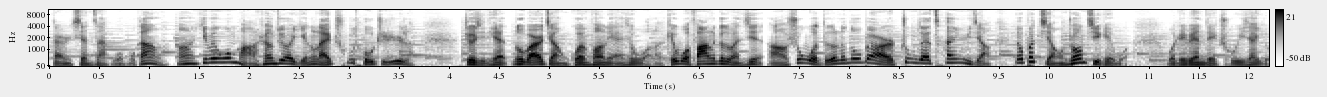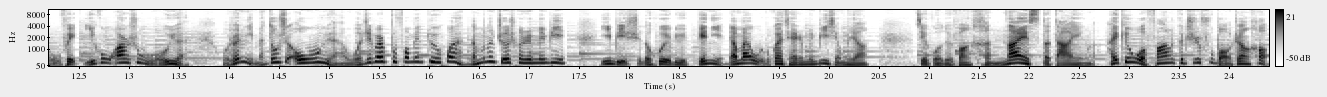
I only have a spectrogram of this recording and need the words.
但是现在我不干了啊，因为我马上就要迎来出头之日了。这几天诺贝尔奖官方联系我了，给我发了个短信啊，说我得了诺贝尔重在参与奖，要把奖状寄给我，我这边得出一下邮费，一共二十五欧元。我说你们都是欧元，我这边不方便兑换，能不能折成人民币？一比十的汇率给你两百五十块钱人民币行不行？结果对方很 nice 的答应了，还给我发了个支付宝账号，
